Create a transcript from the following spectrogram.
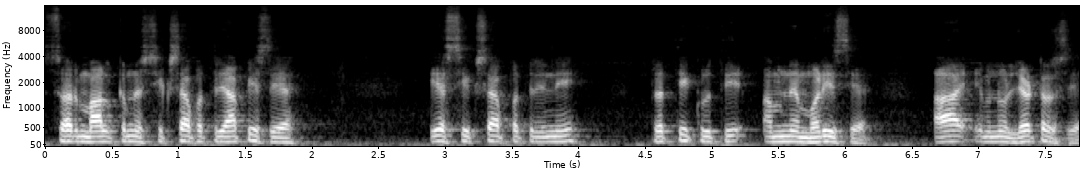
સર માલકમને શિક્ષાપત્રી આપી છે, એ શિક્ષાપત્રીની પ્રતિકૃતિ અમને મળી છે. આ એમનું લેટર છે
